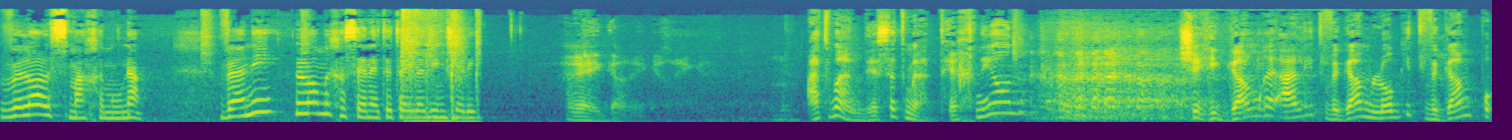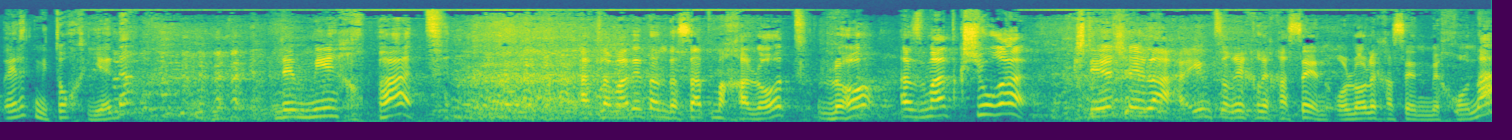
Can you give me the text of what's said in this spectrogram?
ולא על סמך אמונה. ואני לא מחסנת את הילדים שלי. רגע, רגע, רגע. את מהנדסת מהטכניון? שהיא גם ריאלית וגם לוגית וגם פועלת מתוך ידע? למי אכפת? את למדת הנדסת מחלות? לא? אז מה את קשורה? כשתהיה שאלה האם צריך לחסן או לא לחסן מכונה,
